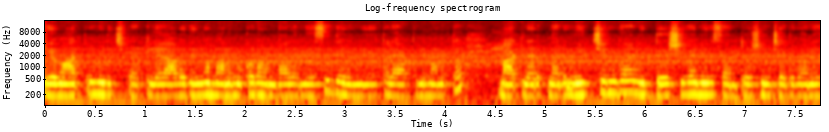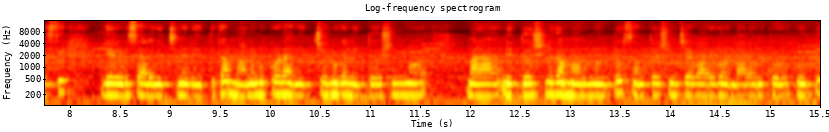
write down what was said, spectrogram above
ఏమాత్రం విడిచిపెట్టలేదు. ఆ విధంగా మనము కూడా ఉండాలనేసి దేవుని యొక్క లేఖను మనతో మాట్లాడుతున్నారు. నిత్యంగా నిర్దోషిగా నీవు సంతోషించదు అనేసి దేవుడు సెలవిచ్చిన రీతిగా మనము కూడా నిత్యముగా నిర్దోషము మన నిర్దోషులుగా మనం ఉంటూ సంతోషించేవారుగా ఉండాలని కోరుకుంటూ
